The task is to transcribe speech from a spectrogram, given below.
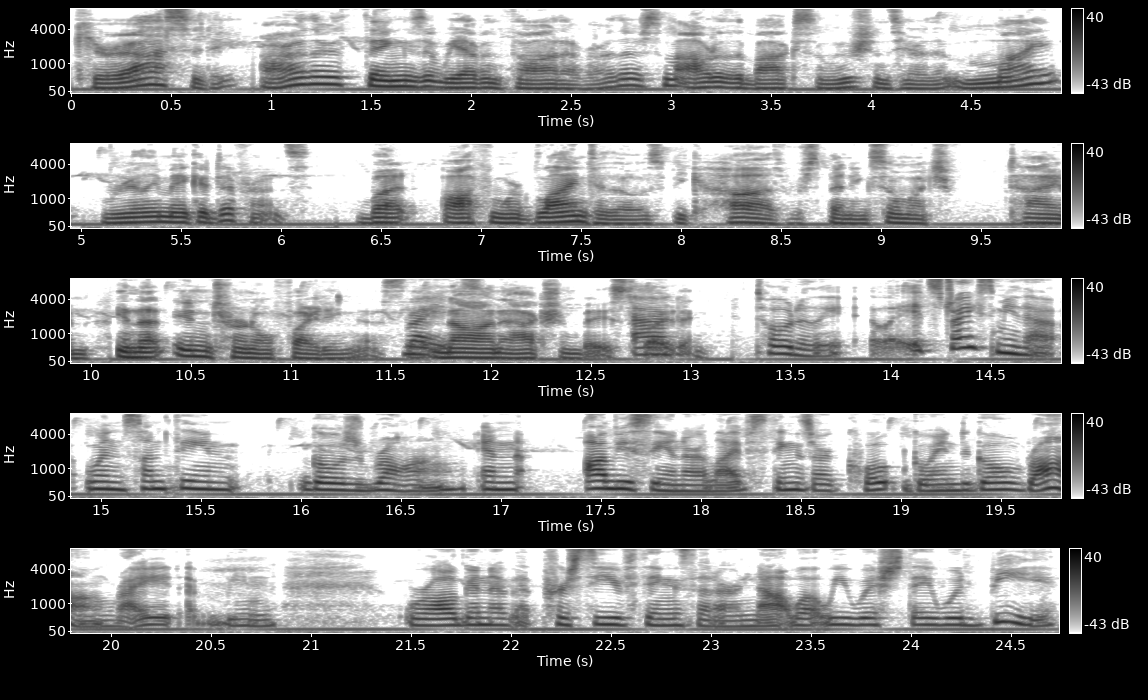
curiosity. Are there things that we haven't thought of? Are there some out of the box solutions here that might really make a difference? But often we're blind to those because we're spending so much time in that internal fightingness, that non action based fighting. Totally. It strikes me that when something goes wrong, and obviously in our lives things are quote going to go wrong, right? I mean, we're all going to perceive things that are not what we wish they would be.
